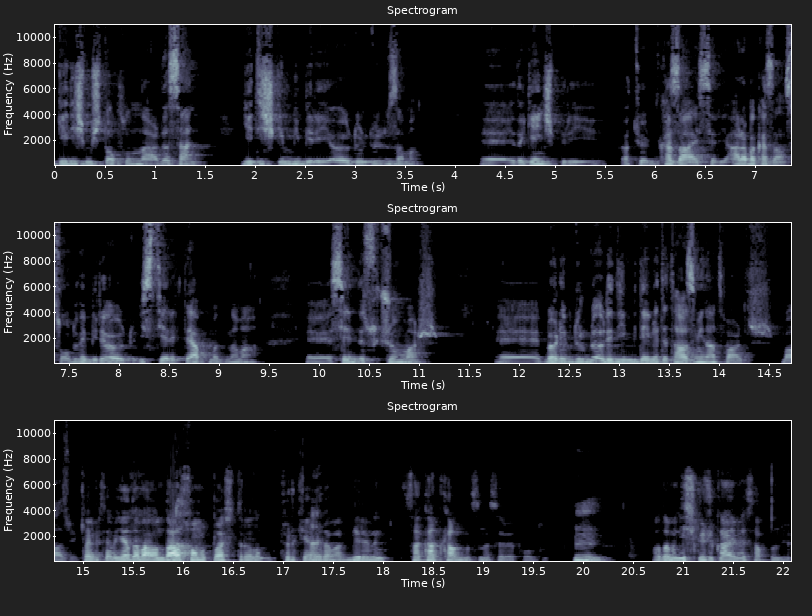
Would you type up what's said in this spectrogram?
Gelişmiş toplumlarda sen yetişkin bir bireyi öldürdüğün zaman e, ya da genç bireyi atıyorum kaza eseri yani araba kazası oldu ve biri öldü. İsteyerek de yapmadın ama e, senin de suçun var. E, böyle bir durumda ödediğin bir devlete tazminat vardır bazı ülkelerde. Tabii tabii ya da bak onu daha somutlaştıralım. Türkiye'de Ha. de var. Birinin sakat kalmasına sebep oldun. Hmm, Adamın iş gücü kaybı hesaplanıyor.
